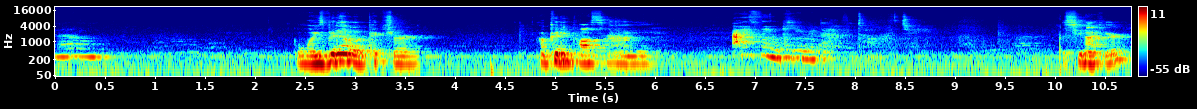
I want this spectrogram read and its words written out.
No. Well, he's been out of the picture. How could he possibly? I think you need to have a talk with Jane. Is she not here?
